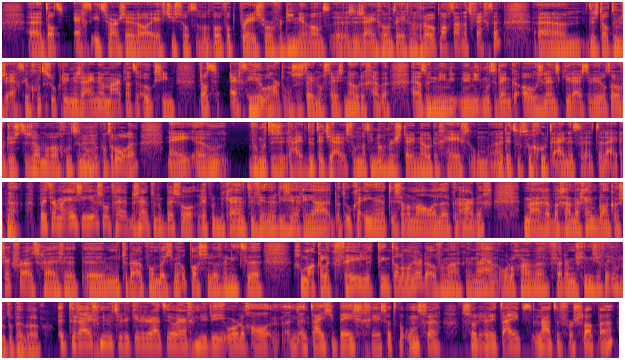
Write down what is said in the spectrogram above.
dat is echt iets waar ze wel eventjes wat, wat, wat praise voor verdienen. Want uh, ze zijn gewoon tegen een grootmacht aan het vechten. Um, dus dat doen ze echt heel goed als Oekraïne zijn. Maar het laat ook zien dat ze echt heel hard onze steun nog steeds nodig hebben. En dat we nu, nu niet moeten denken... oh, Zelensky reist de wereld over, dus het is allemaal wel goed en onder controle. Nee, uh, we we moeten, ja, hij doet dit juist omdat hij nog meer steun nodig heeft om eh, dit tot een goed einde te, te leiden. Ja. Ben je het daar maar eens, Iris? Want hij- er zijn natuurlijk best wel republikeinen te vinden die zeggen: ja, dat Oekraïne, het is allemaal eh, leuk en aardig. Maar eh, we gaan daar geen blanco cheque voor uitschrijven. Eh, we moeten daar ook wel een beetje mee oppassen dat we niet eh, gemakkelijk vele tientallen miljarden overmaken. Naar een oorlog waar we verder misschien niet zoveel invloed op hebben ook. Het dreigt nu natuurlijk inderdaad heel erg, nu die oorlog al een, een tijdje bezig is, dat we onze solidariteit laten verslappen.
